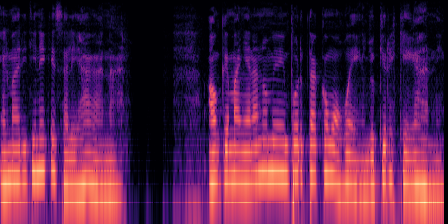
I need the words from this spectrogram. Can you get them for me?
el Madrid tiene que salir a ganar. Aunque mañana no me importa cómo jueguen, yo quiero es que ganen.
